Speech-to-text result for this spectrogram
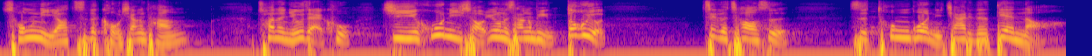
从你要吃的口香糖，穿的牛仔裤，几乎你所用的商品都有。这个超市是通过你家里的电脑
